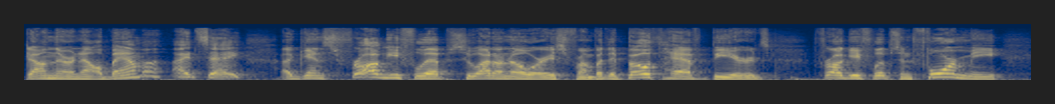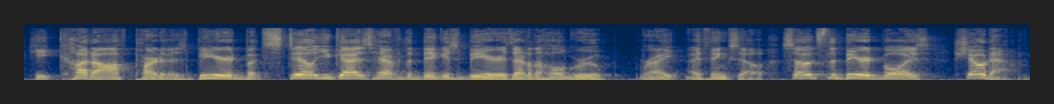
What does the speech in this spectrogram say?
down there in Alabama, I'd say, against Froggy Flips, who I don't know where he's from, but they both have beards. Froggy Flips informed me he cut off part of his beard, but still, you guys have the biggest beards out of the whole group, right? I think so. So it's the Beard Boys Showdown.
